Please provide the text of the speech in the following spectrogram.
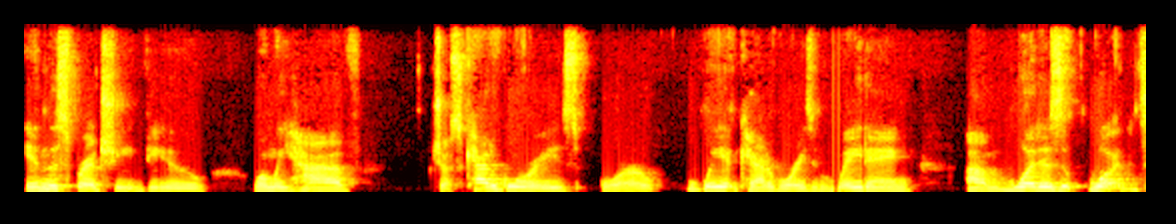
in the spreadsheet view when we have just categories or weight categories and weighting. Um, what is what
